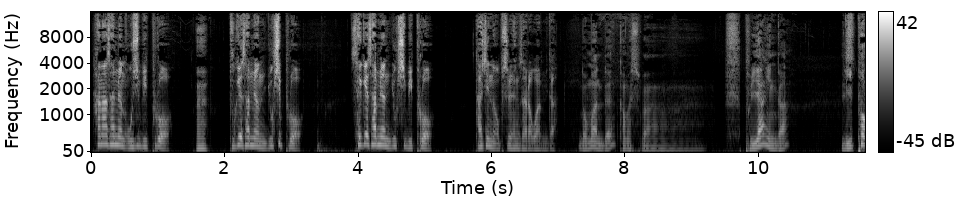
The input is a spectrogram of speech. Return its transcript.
하나 사면 52%, 네. 두개 사면 60%, 세 개 사면 62%, 다시는 없을 행사라고 합니다. 너무한데? 가만있어 봐. 불량인가? 리퍼,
